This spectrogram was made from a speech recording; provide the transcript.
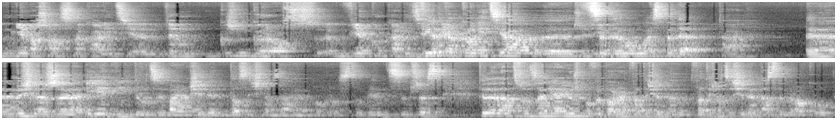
nie ma szans na koalicję, tę gros, wielką koalicję? Wielka koalicja y, CDU-SPD. Tak. E, myślę, że i jedni i drudzy mają siebie dosyć nawzajem po prostu, więc przez tyle lat rządzenia już po wyborach w 2017 roku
